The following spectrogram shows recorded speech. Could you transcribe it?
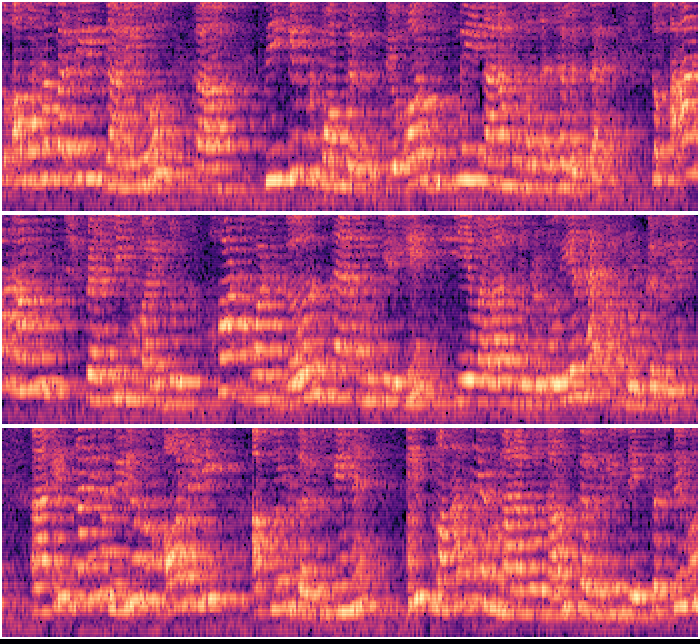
तो अब वहाँ पर भी इस गाने को सीख के परफॉर्म कर सकते हो और ग्रुप में ये गाना बहुत अच्छा लगता है। तो आज स्पेशली हमारी जो हॉट हॉट गर्ल्स हैं उनके लिए ये वाला जो ट्यूटोरियल है अपलोड कर रहे हैं। इस गाने का वीडियो हम ऑलरेडी अपलोड कर चुके हैं। इस वहाँ से हमारा वो डांस का वीडियो देख सकते हो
